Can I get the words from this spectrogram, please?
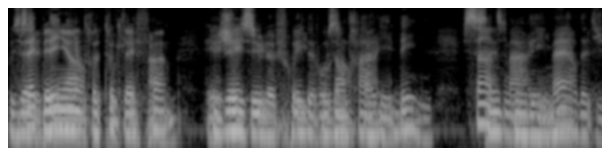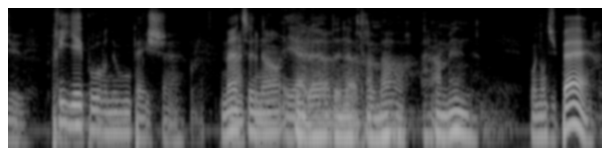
Vous êtes bénie entre toutes les femmes, et Jésus, le fruit de vos entrailles, est béni. Sainte Marie, Mère de Dieu, priez pour nous pécheurs, maintenant et à l'heure de notre mort. Amen. Au nom du Père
